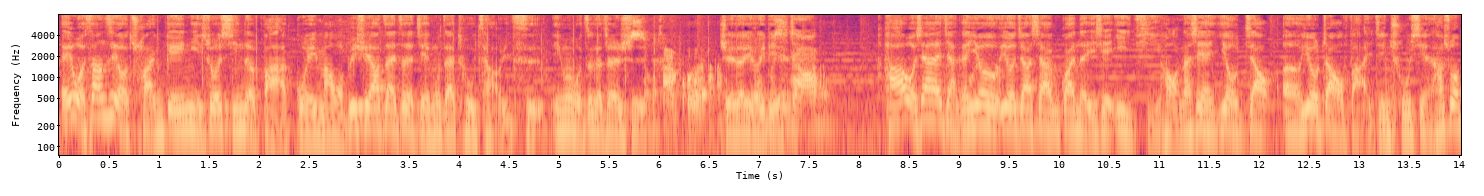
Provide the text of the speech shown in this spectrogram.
哎，我上次有传给你说新的法规吗？我必须要在这个节目再吐槽一次，因为我这个真的是觉得有一点。好，我现在来讲跟幼幼教相关的一些议题哈。那现在幼教呃幼教法已经出现，他说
